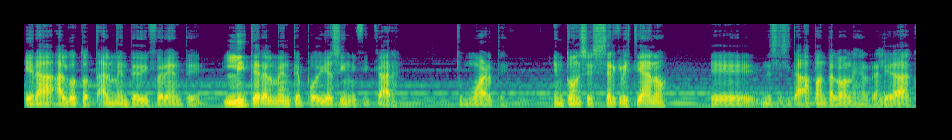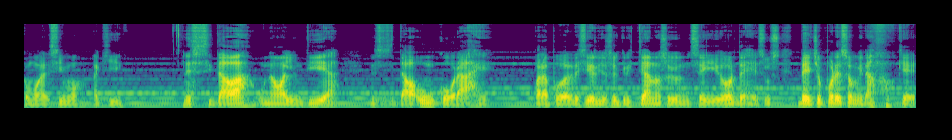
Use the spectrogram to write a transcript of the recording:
era algo totalmente diferente. Literalmente podía significar tu muerte. Entonces, ser cristiano eh, necesitabas pantalones, en realidad, como decimos aquí. Necesitabas una valentía, necesitabas un coraje para poder decir yo soy cristiano, soy un seguidor de Jesús. De hecho, por eso miramos que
